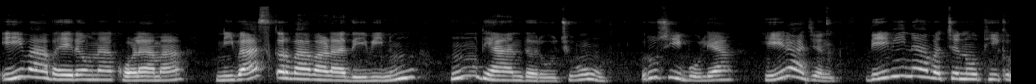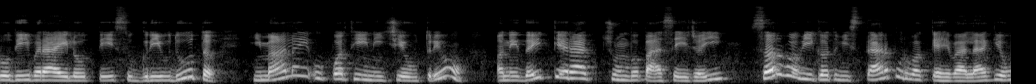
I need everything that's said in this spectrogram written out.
એવા ભૈરવના ખોળામાં નિવાસ કરવાવાળા દેવીનું હું ધ્યાન ધરું છું. ઋષિ બોલ્યા, હે રાજન, દેવીના વચનોથી ક્રોધી ભરાયેલો તે સુગ્રીવ દૂત હિમાલય ઉપરથી નીચે ઉતર્યો અને દૈત્યરાજ શુંભ પાસે જઈ સર્વ વિગત વિસ્તારપૂર્વક કહેવા લાગ્યો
